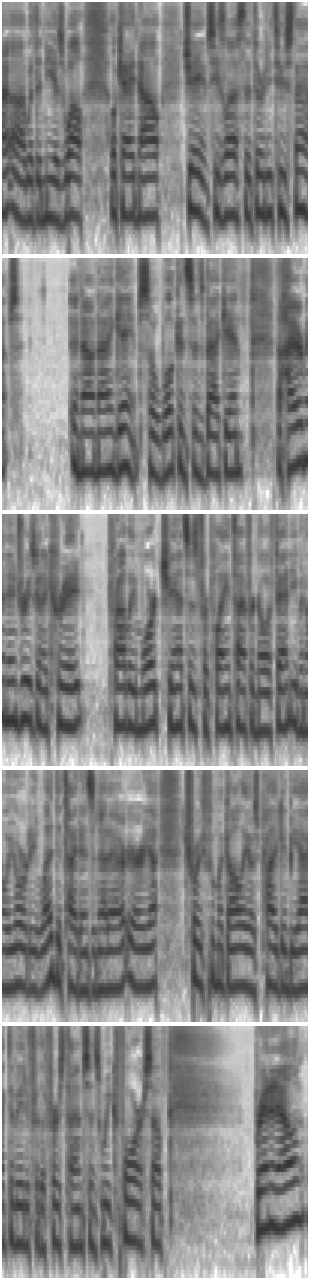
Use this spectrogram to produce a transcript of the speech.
uh, with a knee as well. Okay, now James, he's lasted 32 snaps and now nine games. So Wilkinson's back in. The Heuerman injury is going to create probably more chances for playing time for Noah Fant, even though he already led the tight ends in that area. Troy Fumagalli is probably going to be activated for the first time since week four. So Brandon Allen,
